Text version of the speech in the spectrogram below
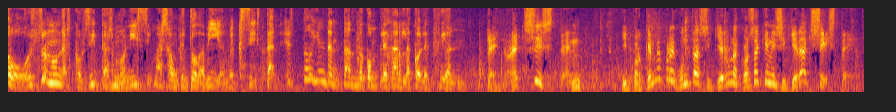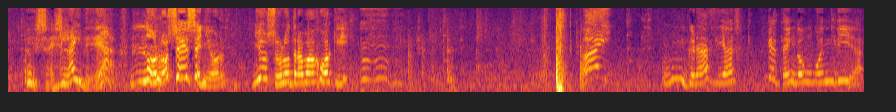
Oh, son unas cositas monísimas, aunque todavía no existan. Estoy intentando completar la colección. ¿Que no existen? ¿Y por qué me preguntas si quiero una cosa que ni siquiera existe? Esa es la idea. No lo sé, señor. Yo solo trabajo aquí. ¡Ay! Gracias. Que tenga un buen día.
